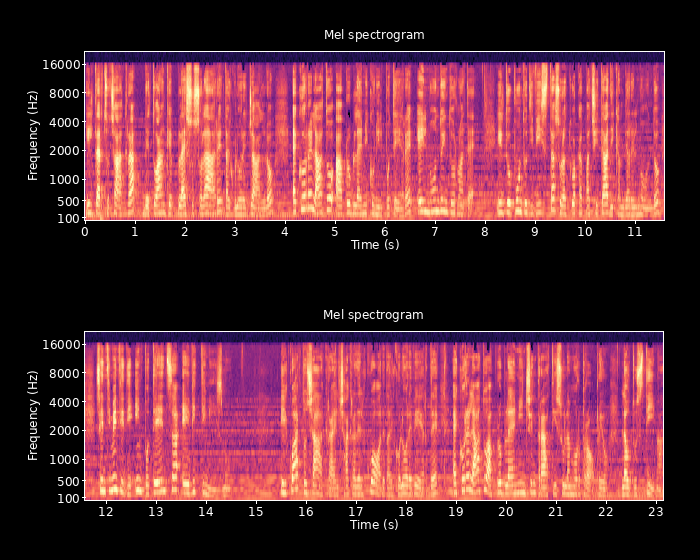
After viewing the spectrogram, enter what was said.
Il terzo chakra, detto anche plesso solare dal colore giallo, è correlato a problemi con il potere e il mondo intorno a te, il tuo punto di vista sulla tua capacità di cambiare il mondo, sentimenti di impotenza e vittimismo. Il quarto chakra, il chakra del cuore dal colore verde, è correlato a problemi incentrati sull'amor proprio, l'autostima,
